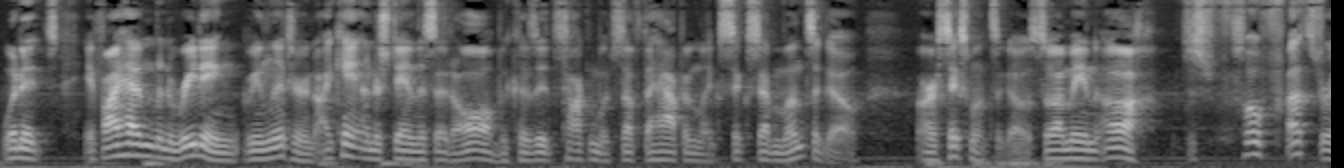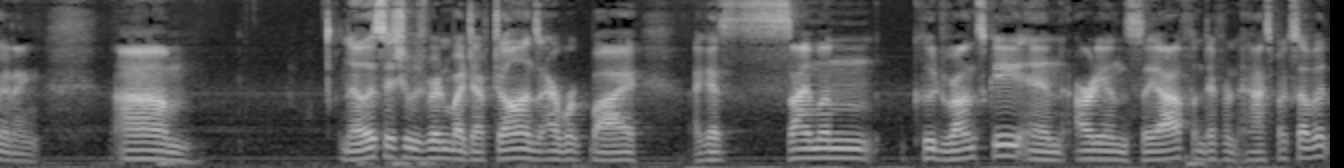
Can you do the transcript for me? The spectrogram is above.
When it's if I haven't been reading Green Lantern, I can't understand this at all because it's talking about stuff that happened like six, seven months ago, or six months ago. So I mean, oh, just so frustrating. Um, now this issue was written by Geoff Johns, artwork by I guess Szymon Kudranski and Ardian Syaf on different aspects of it.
